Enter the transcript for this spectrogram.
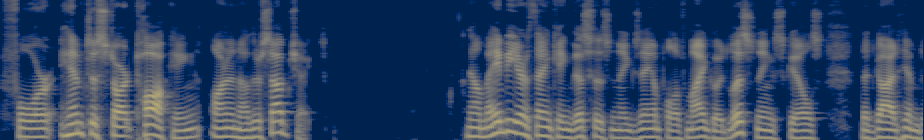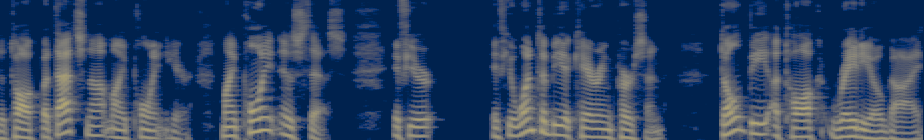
for him to start talking on another subject. Now, maybe you're thinking this is an example of my good listening skills that got him to talk, but that's not my point here. My point is this if you're if you want to be a caring person, don't be a talk radio guy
